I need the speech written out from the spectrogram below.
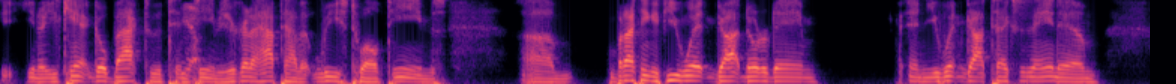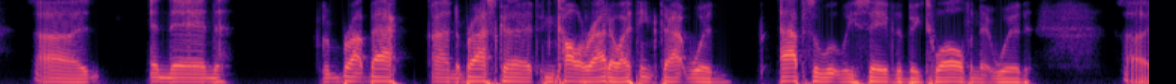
You know, you can't go back to the ten Yeah. teams. You're going to have to have at least twelve teams. Um, but I think if you went and got Notre Dame, and you went and got Texas A&M, uh, and then brought back uh, Nebraska and Colorado, I think that would absolutely save the Big 12, and it would uh,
